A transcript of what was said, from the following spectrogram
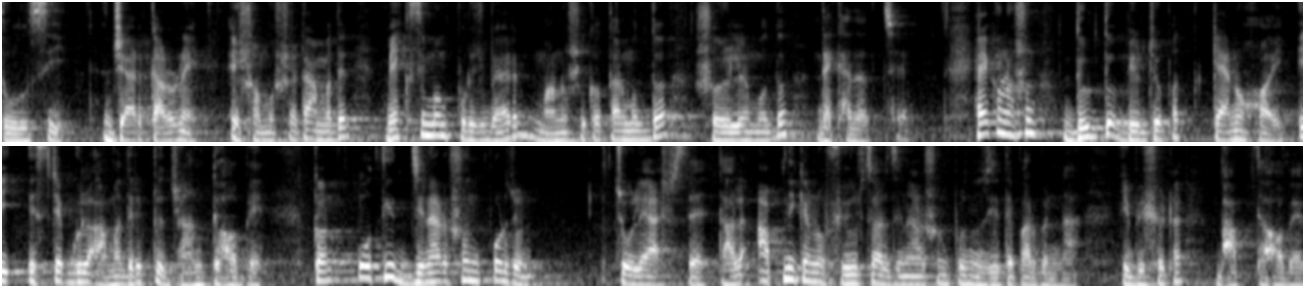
তুলছি। যার কারণে এই সমস্যাটা আমাদের ম্যাক্সিমাম পুরুষ ভাইয়ের মানসিকতার মধ্যে, শরীরের মধ্যে দেখা যাচ্ছে। এখন আসুন দ্রুত বীর্যপাত কেন হয়? এই স্টেপগুলো আমাদের একটু জানতে হবে। কারণ অতীত জেনারেশন পর্যন্ত চলে আসছে, তাহলে আপনি কেন ফিউচার জেনারেশন পর্যন্ত যেতে পারবেন না? এই বিষয়টা ভাবতে হবে।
